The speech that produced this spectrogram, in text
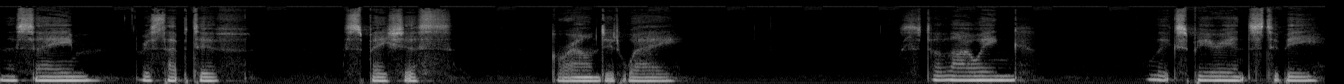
in the same receptive, spacious, grounded way. Just allowing all the experience to be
